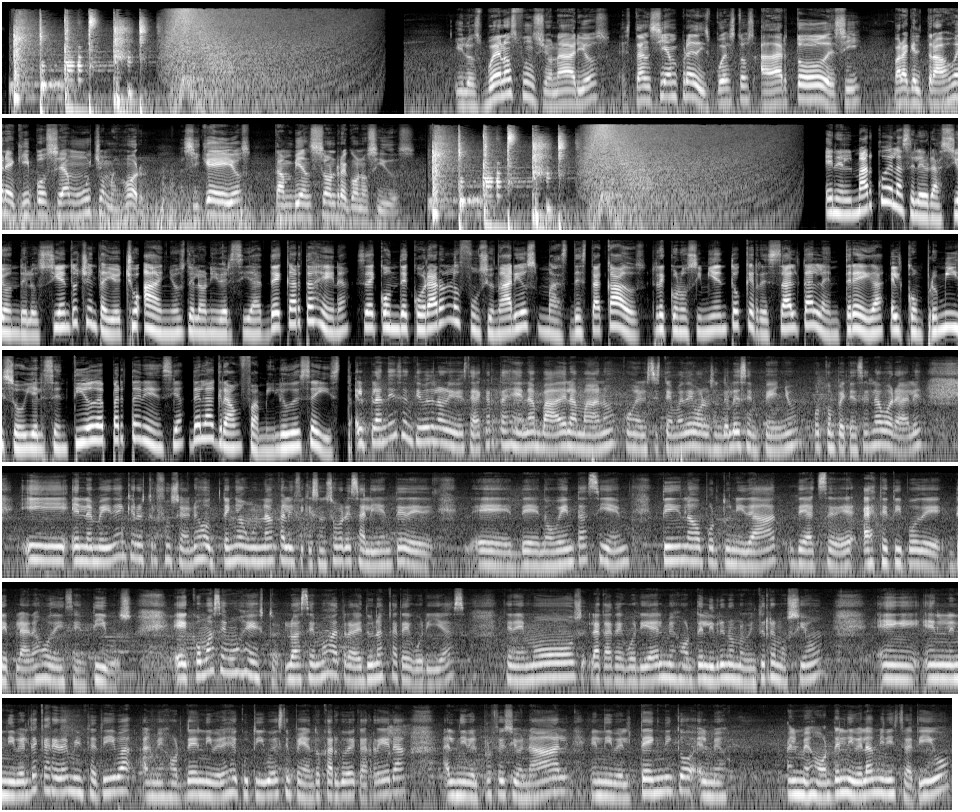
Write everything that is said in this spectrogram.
Y los buenos funcionarios están siempre dispuestos a dar todo de sí para que el trabajo en equipo sea mucho mejor, así que ellos también son reconocidos. En el marco de la celebración de los 188 años de la Universidad de Cartagena, se condecoraron los funcionarios más destacados, reconocimiento que resalta la entrega, el compromiso y el sentido de pertenencia de la gran familia udeseísta. El plan de incentivos de la Universidad de Cartagena va de la mano con el sistema de evaluación del desempeño por competencias laborales y en la medida en que nuestros funcionarios obtengan una calificación sobresaliente de, eh, de 90 a 100, tienen la oportunidad de acceder a este tipo de, de planes o de incentivos. Eh, ¿Cómo hacemos esto? Lo hacemos a través de unas categorías. Tenemos la categoría del mejor del libre nombramiento y remoción. En, el nivel de carrera administrativa, al mejor del nivel ejecutivo desempeñando cargo de carrera, al nivel profesional, el nivel técnico, el mejor el mejor del nivel administrativo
